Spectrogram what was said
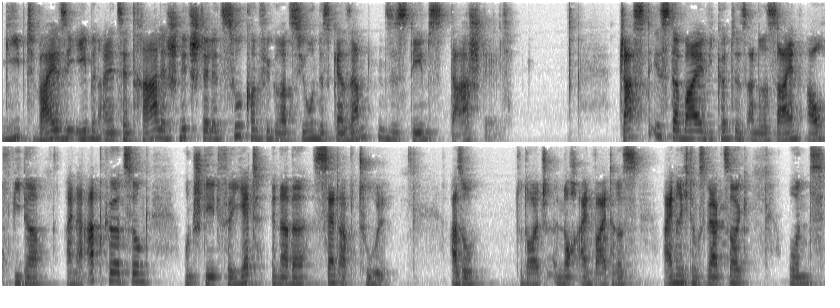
gibt, weil sie eben eine zentrale Schnittstelle zur Konfiguration des gesamten Systems darstellt. Just ist dabei, wie könnte es anderes sein, auch wieder eine Abkürzung und steht für Yet Another Setup Tool. Also zu Deutsch noch ein weiteres Einrichtungswerkzeug. Und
